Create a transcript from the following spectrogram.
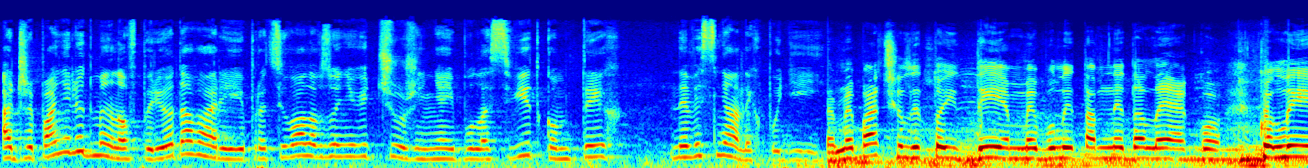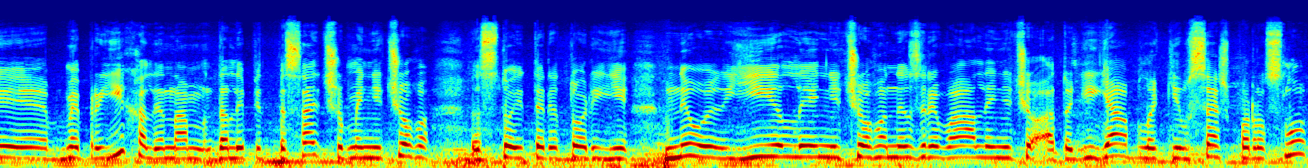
Адже пані Людмила в період аварії працювала в зоні відчуження і була свідком тих невесняних подій. Ми бачили той дим, ми були там недалеко. Коли ми приїхали, нам дали підписати, щоб ми нічого з тої території не їли, нічого не зривали, нічого. А тоді яблуки, все ж поросло.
